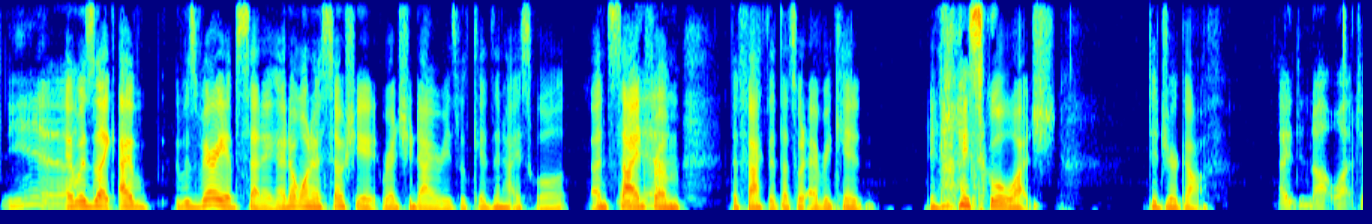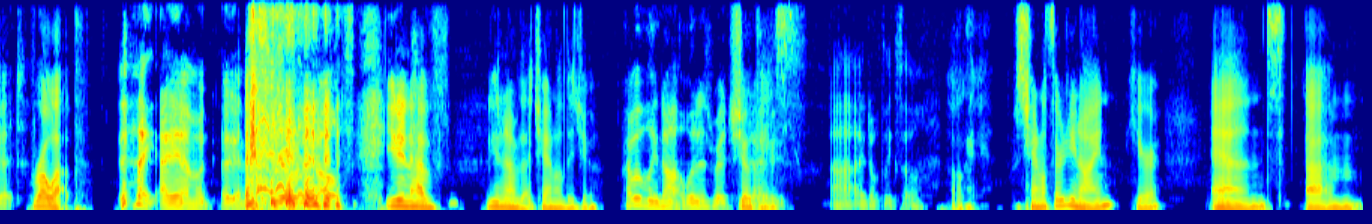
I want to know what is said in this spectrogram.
Yeah. It was like I. It was very upsetting. I don't want to associate Red Shoe Diaries with kids in high school. Aside Yeah. from the fact that that's what every kid in high school watched. To jerk off. I did not watch it. Grow up. I, I am a, again a grown adult. You didn't have you didn't have that channel, did you? Probably not. What is Red Shoe Showcase. Diaries? Uh, I don't think so. Okay. It was channel 39 here. And um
